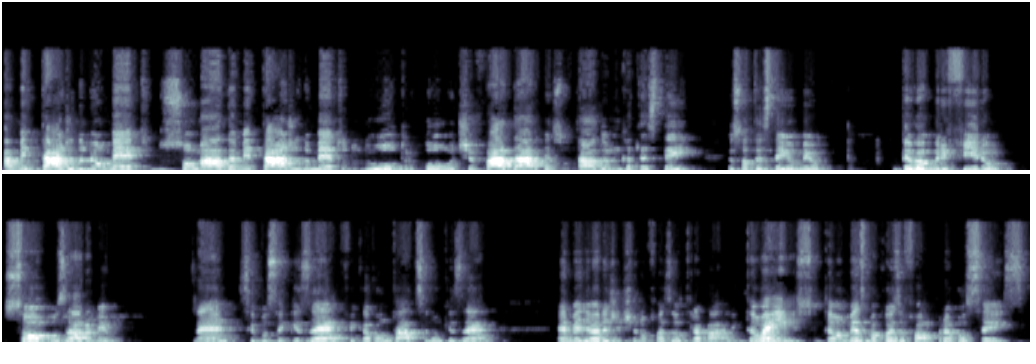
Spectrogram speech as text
a metade do meu método, somada a metade do método do outro coach, vá dar resultado. Eu nunca testei, eu só testei o meu. Então eu prefiro só usar o meu, né? Se você quiser, fica à vontade, se não quiser, é melhor a gente não fazer o trabalho. Então é isso. Então a mesma coisa eu falo para vocês.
